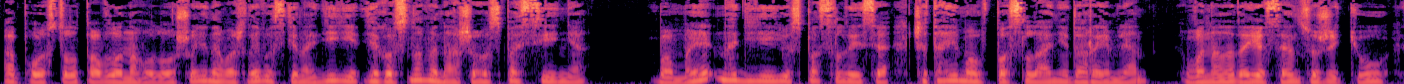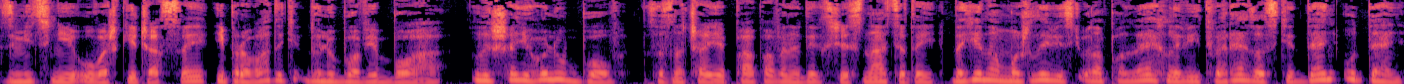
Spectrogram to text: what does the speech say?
Апостол Павло наголошує на важливості надії як основи нашого спасіння, бо ми надією спаслися, читаємо в посланні до римлян. Вона надає сенсу життю, зміцнює у важкі часи і провадить до любові Бога. Лише його любов, зазначає папа Венедикт XVI, дає нам можливість у наполегливій тверезості день у день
